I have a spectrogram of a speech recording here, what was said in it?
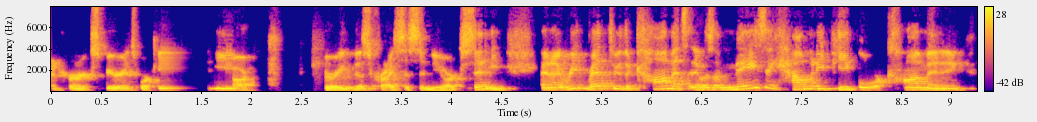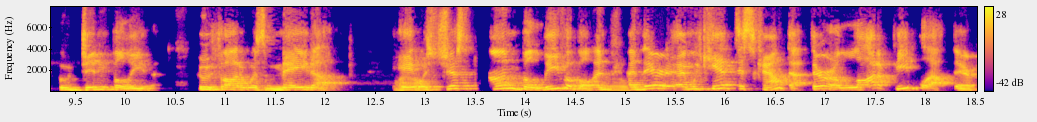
and her experience working in ER during this crisis in New York City. And I re- read through the comments, and it was amazing how many people were commenting who didn't believe it, who thought it was made up Wow. It was just unbelievable. And wow. and there and we can't discount that. There are a lot of people out there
